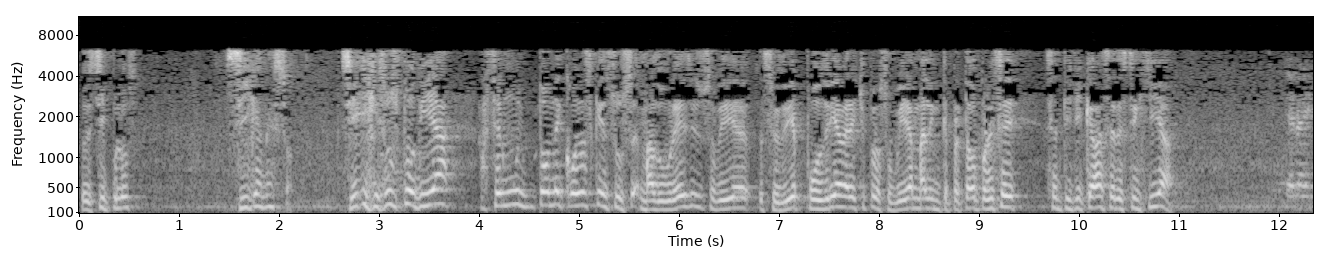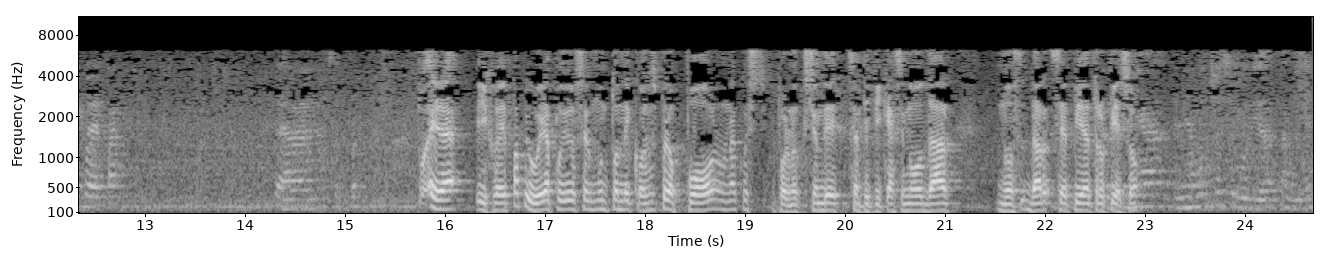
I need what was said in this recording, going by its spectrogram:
los discípulos sigan eso. ¿Sí? Y Jesús podía hacer un montón de cosas que en su madurez y su sabiduría, sabiduría podría haber hecho, pero se hubiera malinterpretado, por eso se santificaba, se restringía. Era hijo de Pablo. Era hijo de papi, hubiera podido hacer un montón de cosas, pero por una, cuest- por una cuestión de santificarse, no dar, no dar ser pie de tropiezo. Tenía, tenía mucha seguridad también,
